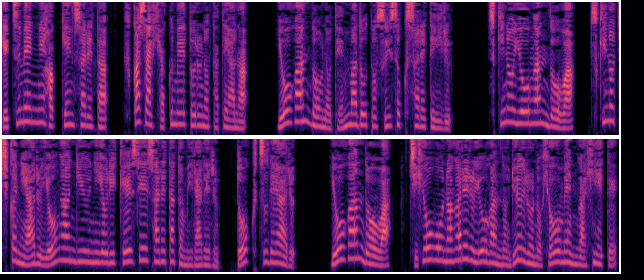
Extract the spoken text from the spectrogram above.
月面に発見された深さ100メートルの縦穴、溶岩洞の天窓と推測されている。月の溶岩洞は月の地下にある溶岩流により形成されたとみられる洞窟である。溶岩洞は地表を流れる溶岩の流路の表面が冷えて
